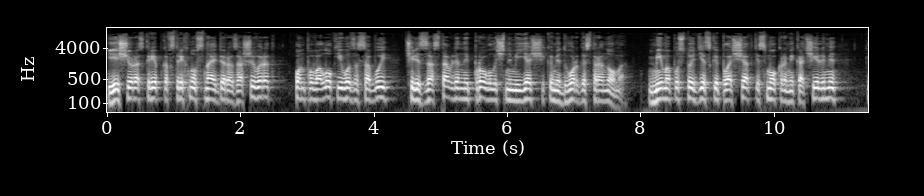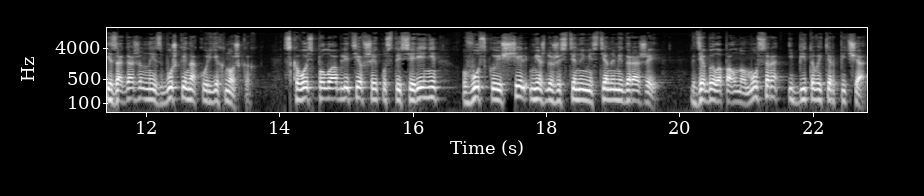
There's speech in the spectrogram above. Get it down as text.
Еще раз крепко встряхнув снайпера за шиворот, он поволок его за собой через заставленный проволочными ящиками двор гастронома, мимо пустой детской площадки с мокрыми качелями и загаженной избушкой на курьих ножках, сквозь полуоблетевшие кусты сирени в узкую щель между жестяными стенами гаражей, где было полно мусора и битого кирпича,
